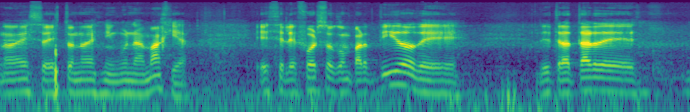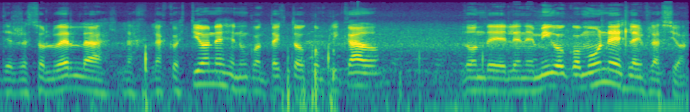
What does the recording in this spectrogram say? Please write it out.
No es, esto no es ninguna magia. Es el esfuerzo compartido de, tratar de, resolver las, las cuestiones en un contexto complicado, donde el enemigo común es la inflación.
